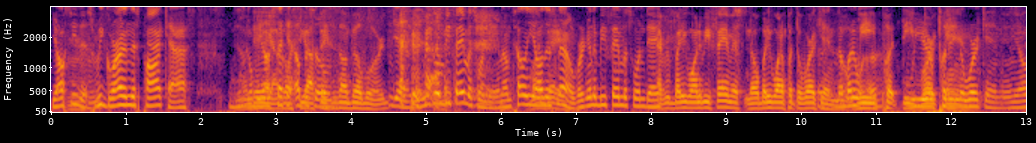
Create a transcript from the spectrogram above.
Y'all see this. We mm-hmm. grind in this podcast. This is Mm-hmm. Gonna day be our y'all second gonna see our episode. faces on billboards. Yeah, we're gonna be famous one day, and I'm telling y'all this day. now. We're gonna be famous one day. Everybody want to be famous. Nobody want to put the work in. Nobody. Nobody. We uh, put the we work We are putting in. the work in, and y'all,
